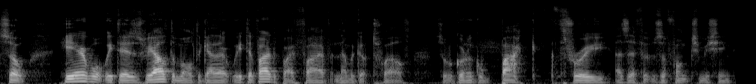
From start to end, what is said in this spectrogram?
So here what we did is we added them all together, we divided by 5 and then we got 12. So we're going to go back through as if it was a function machine.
